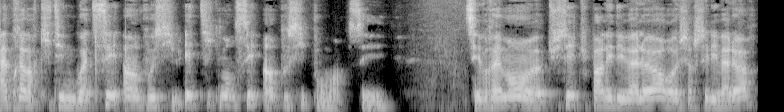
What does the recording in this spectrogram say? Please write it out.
après avoir quitté une boîte. C'est impossible. Éthiquement, c'est impossible pour moi. C'est c'est vraiment, euh, tu sais, tu parlais des valeurs, euh, chercher les valeurs.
